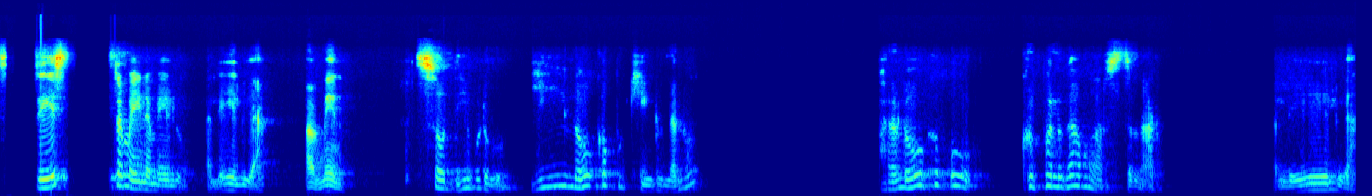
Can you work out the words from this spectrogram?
శ్రేష్టమైన మేలు. అలేలుయా ఆమేన్. సో దేవుడు ఈ లోకపు కీడులను పరలోకపు కృపలుగా మారుస్తున్నాడు. లేలుగా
